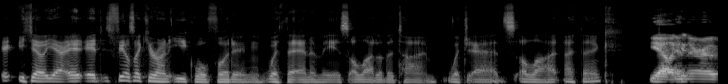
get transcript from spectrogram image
It, you know, yeah, it, it feels like you're on equal footing with the enemies a lot of the time, which adds a lot, I think. Yeah, like and it- there are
